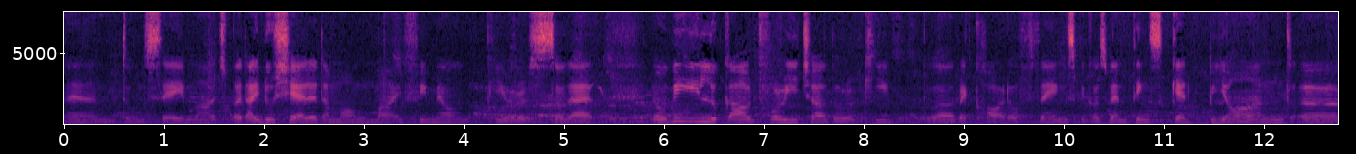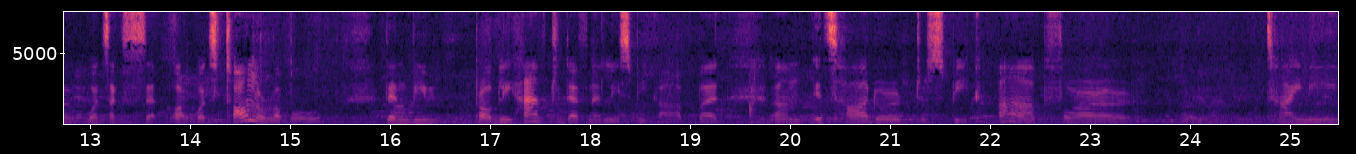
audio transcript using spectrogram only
and don't say much, but I do share it among my female peers so that we look out for each other, keep a record of things because when things get beyond uh, what's accept or what's tolerable, then we probably have to definitely speak up. But um, it's harder to speak up for our tiny,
